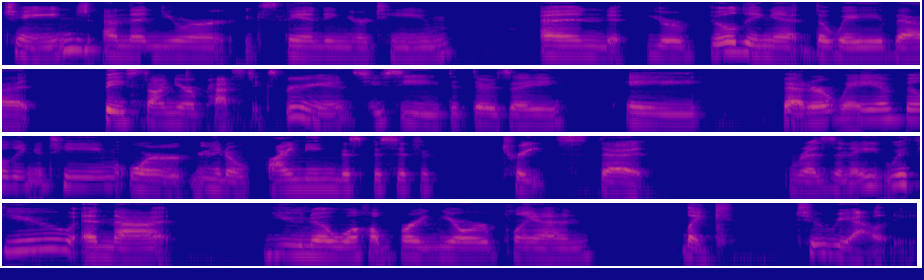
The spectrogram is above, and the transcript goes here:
change, and then you're expanding your team and you're building it the way that based on your past experience, you see that there's a a better way of building a team or, you know, finding the specific traits that resonate with you and that you know will help bring your plan like to reality.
